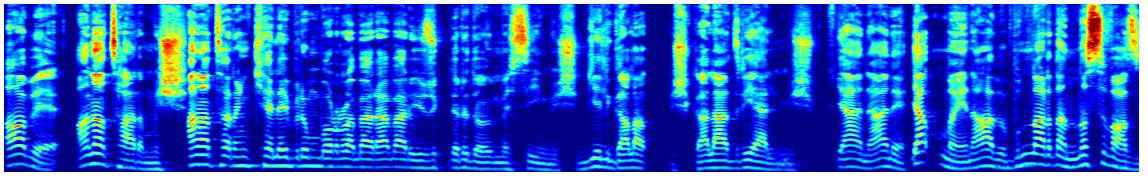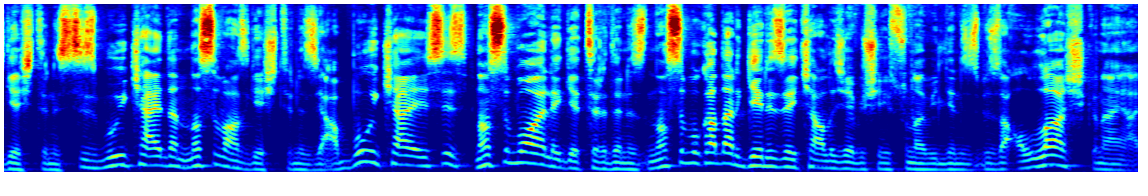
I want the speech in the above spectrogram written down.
Abi Anatar'mış. Anatar'ın Celebrimbor'la beraber yüzükleri dövmesiymiş. Gilgalad'mış. Galadriel'miş. Yani hani yapmayın abi bunlardan nasıl vazgeçtiniz? Siz bu hikayeden nasıl vazgeçtiniz ya? Bu hikayeyi siz nasıl bu hale getirdiniz? Nasıl bu kadar gerizekalıca bir şey sunabildiniz bize Allah aşkına ya?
